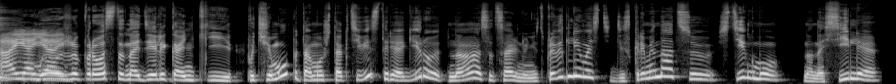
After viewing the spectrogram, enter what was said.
Ай-яй-яй. Мы уже просто надели коньки. Почему? Потому что активисты реагируют на социальную несправедливость, дискриминацию, стигму, на насилие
